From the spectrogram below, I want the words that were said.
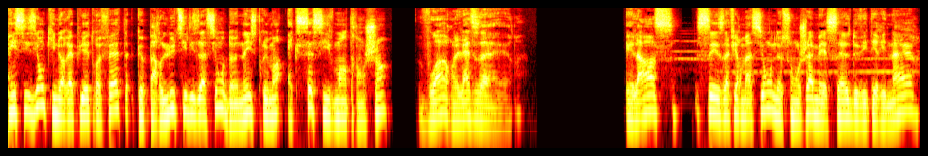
incisions qui n'auraient pu être faites que par l'utilisation d'un instrument excessivement tranchant, voire un laser. Hélas, ces affirmations ne sont jamais celles de vétérinaires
